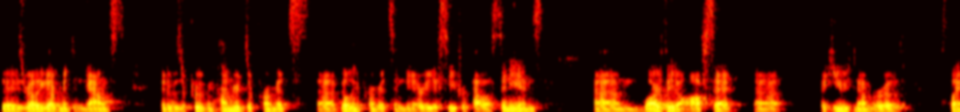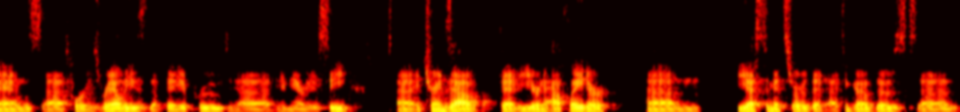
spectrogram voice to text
the Israeli government announced that it was approving hundreds of permits, uh, building permits in Area C for Palestinians, um, largely to offset uh, a huge number of plans uh, for Israelis that they approved uh, in Area C. Uh, it turns out that a year and a half later, um, the estimates are that I think of those, it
